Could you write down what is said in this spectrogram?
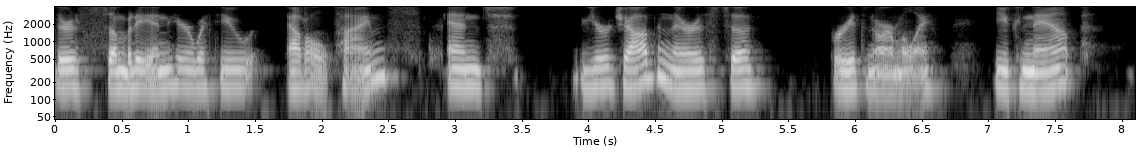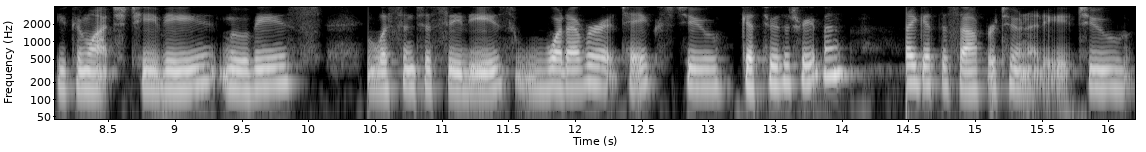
There's somebody in here with you at all times, and your job in there is to breathe normally. You can nap, you can watch TV, movies, listen to CDs, whatever it takes to get through the treatment. I get this opportunity to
